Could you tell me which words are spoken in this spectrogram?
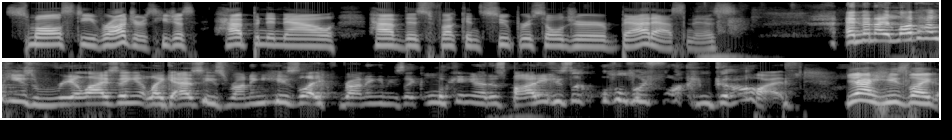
small Steve Rogers. He just happened to now have this fucking super soldier badassness. And then I love how he's realizing it, like as he's running, he's like running and he's like looking at his body. He's like, oh my fucking god. Yeah, he's like,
